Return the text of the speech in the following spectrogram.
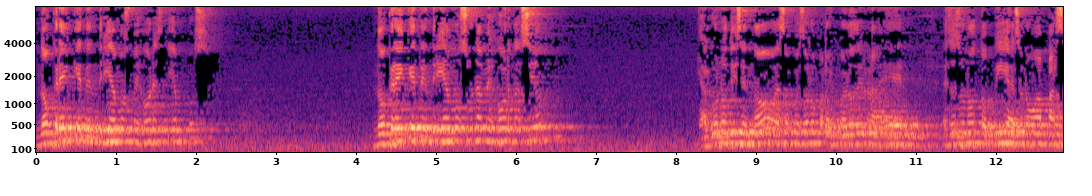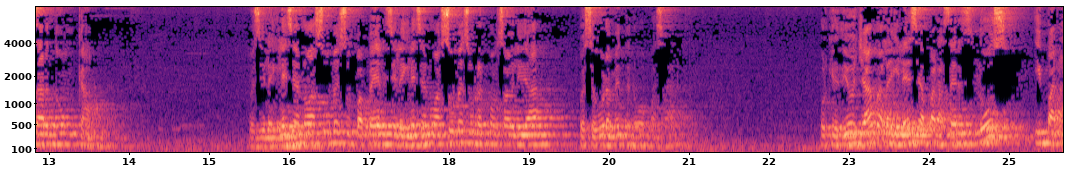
¿No creen que tendríamos mejores tiempos? ¿No creen que tendríamos una mejor nación? Y algunos dicen, no, eso fue solo para el pueblo de Israel, eso es una utopía, eso no va a pasar nunca. Pues si la iglesia no asume su papel, si la iglesia no asume su responsabilidad, pues seguramente no va a pasar. Porque Dios llama a la iglesia para ser luz y para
